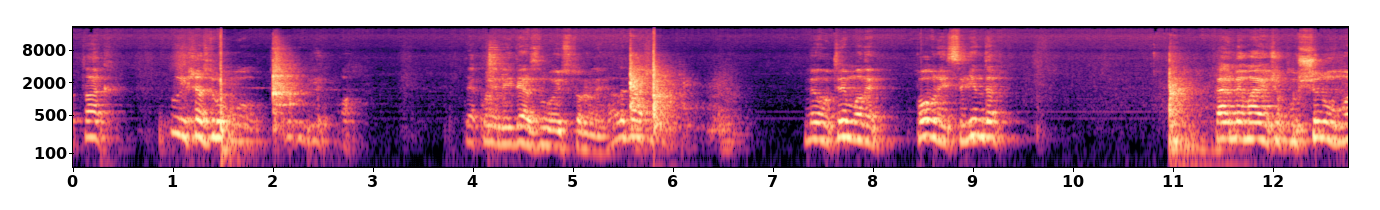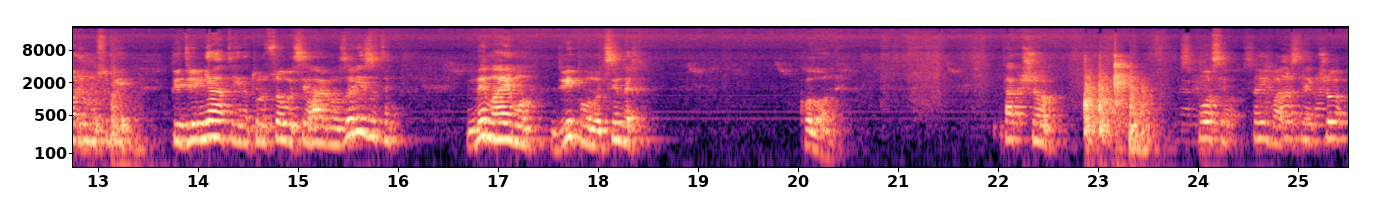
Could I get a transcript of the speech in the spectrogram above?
Отак. Ну і ще з другого, о, деколи не йде з другої сторони. Але бачите, ми отримали повний циліндр. Тепер ми маючи площину, можемо собі підрівняти і на торцовці гарно зарізати. Ми маємо дві повноцінних колони. Так що спосіб, самі бачите, якщо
